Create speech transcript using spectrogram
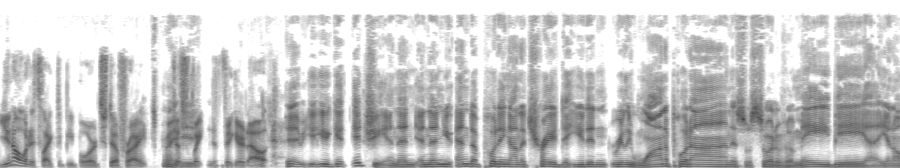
You know what it's like to be bored stiff, right? right. Just you, waiting to figure it out. You get itchy, and then and then you end up putting on a trade that you didn't really want to put on. This was sort of a maybe, uh, you know.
